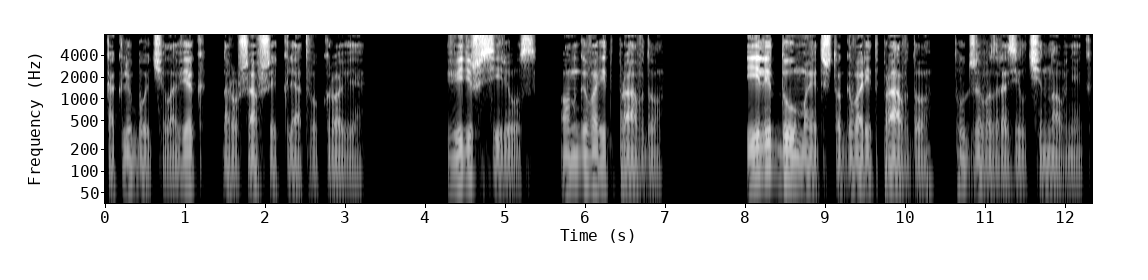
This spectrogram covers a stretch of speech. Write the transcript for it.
как любой человек, нарушавший клятву крови. «Видишь, Сириус, он говорит правду». «Или думает, что говорит правду», — тут же возразил чиновник.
